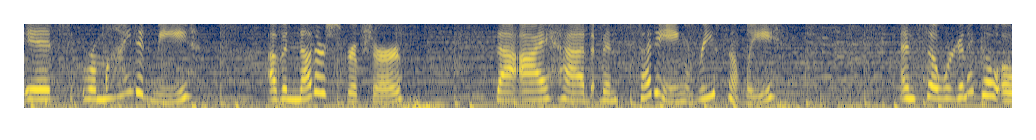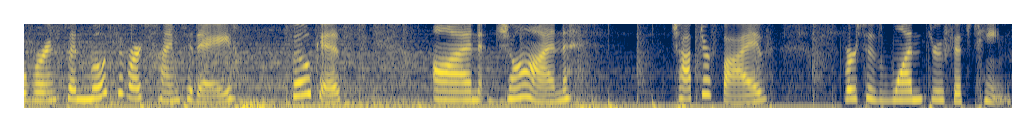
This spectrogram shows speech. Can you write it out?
it reminded me of another scripture that I had been studying recently. And so we're going to go over and spend most of our time today focused on John chapter 5, verses 1 through 15.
